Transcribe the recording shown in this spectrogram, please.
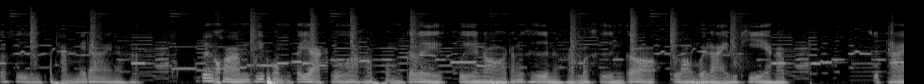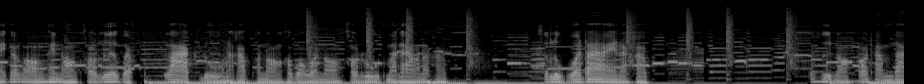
ก็คือทำไม่ได้นะครับ ด้วยความที่ผมก็อยากรู้อะครับ ผมก็เลยคุยกับน้องเขาทั้งคืนนะครับ เมื่อคืนก็ลองไปหลายวิธีครับ สุดท้ายก็ลองให้น้องเขาเลือกแบบลากดูนะครับ เพราะน้องเขาบอกว่าน้องเขารูทมาแล้วนะครับ สรุปว่าได้นะครับ ก็คือน้องเขาทำได้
